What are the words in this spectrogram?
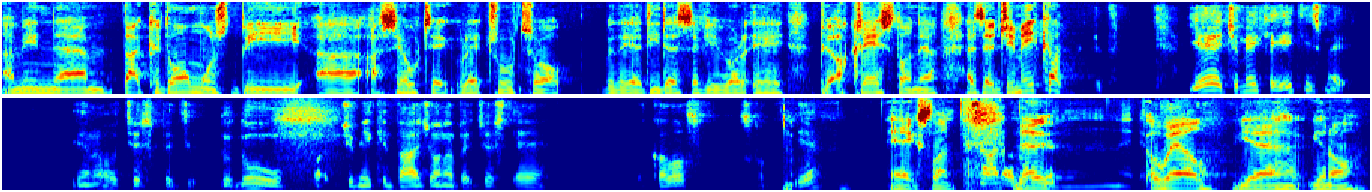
I mean, um, that could almost be a, a, Celtic retro top with the Adidas if you were to put a crest on there. Is it Jamaica? Yeah, Jamaica 80s, mate. You know, just but no Jamaican badge on it, but just uh, the colours. So, yeah. Excellent. Now, well, yeah, you know,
